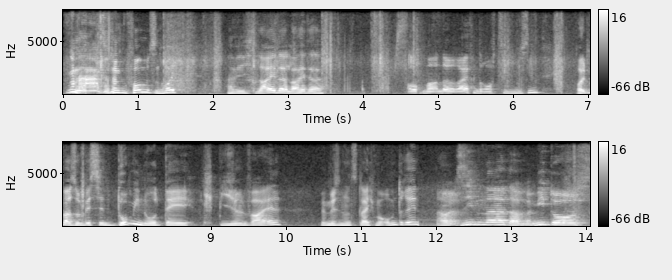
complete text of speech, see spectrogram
Verdammt Performance und heute habe ich leider, leider auch mal andere Reifen draufziehen müssen. Heute war so ein bisschen Domino Day spielen, weil wir müssen uns gleich mal umdrehen. Da haben wir 7er, da haben wir Mitos,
